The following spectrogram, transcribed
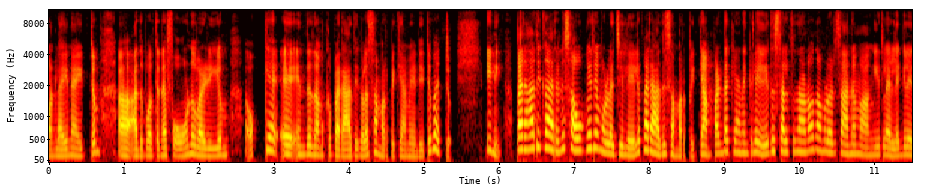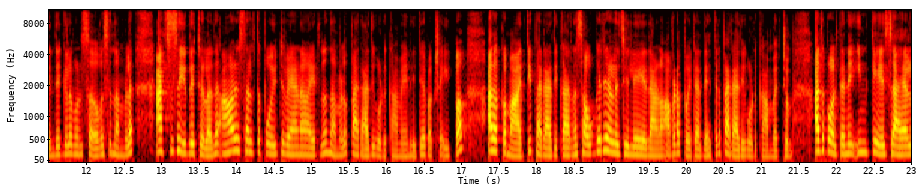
ഓൺലൈനായിട്ടും അതുപോലെ തന്നെ ഫോൺ വഴിയും ഒക്കെ എന്ത് നമുക്ക് പരാതികൾ സമർപ്പിക്കാൻ വേണ്ടിയിട്ട് പറ്റും. ഇനി പരാതിക്കാരന് സൗകര്യമുള്ള ജില്ലയിൽ പരാതി സമർപ്പിക്കാം. പണ്ടൊക്കെ ആണെങ്കിൽ ഏത് സ്ഥലത്തു നിന്നാണോ ഒരു സാധനം വാങ്ങിയിട്ടുള്ള അല്ലെങ്കിൽ എന്തെങ്കിലും ഒരു സർവീസ് നമ്മൾ ആക്സസ് ചെയ്തിട്ടുള്ളത് ആ ഒരു സ്ഥലത്ത് പോയിട്ട് വേണമായിരുന്നു നമ്മൾ പരാതി കൊടുക്കാൻ വേണ്ടിയിട്ട്. പക്ഷേ ഇപ്പം അതൊക്കെ മാറ്റി പരാതിക്കാരന് സൗകര്യമുള്ള ജില്ല ഏതാണോ അവിടെ പോയിട്ട് അദ്ദേഹത്തിന് പരാതി കൊടുക്കാൻ പറ്റും. അതുപോലെ തന്നെ ഇൻ കേസ് അയാൾ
